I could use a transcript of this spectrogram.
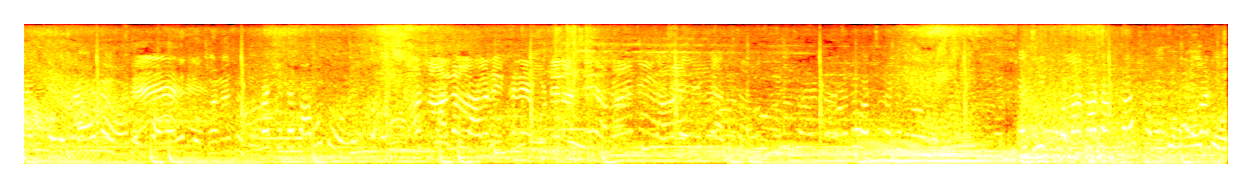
লাইন দেবে না। আমরা খেতে পাবো তো? এখানে হোটেল আছে কোলাঘাট আমরা সবাই মিলে এবার কিছু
